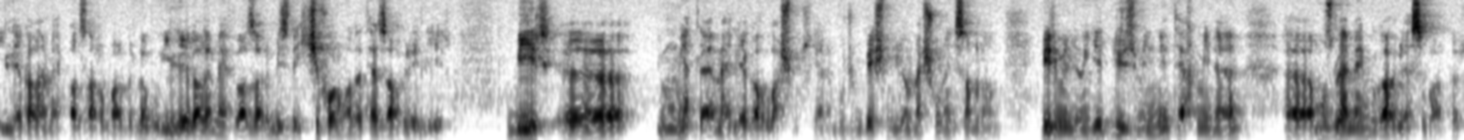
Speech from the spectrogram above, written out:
illeqal əmək bazarı vardır və bu illeqal əmək bazarı bizdə iki formada təzahür eləyir. Bir e, ümumiyyətlə əmək leqallaşmır. Yəni bu gün 5 milyon məşğul insandan 1 milyon 700 mininin təxminən e, muzlu əmək müqaviləsi vardır.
